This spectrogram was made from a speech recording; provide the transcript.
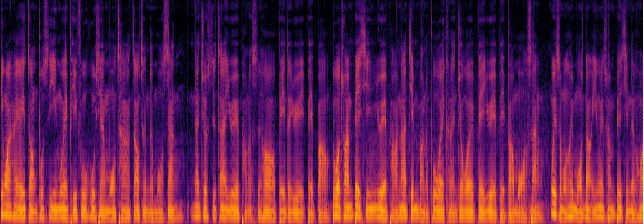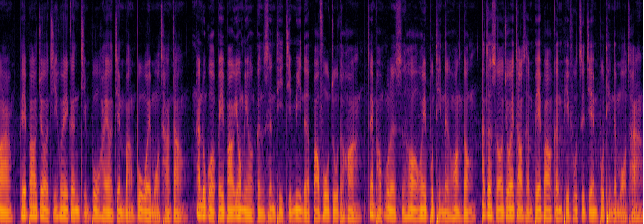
另外还有一种不是因为皮肤互相摩擦造成的磨伤，那就是在越野跑的时候背的越野背包。如果穿背心越野跑，那肩膀的部位可能就会被越野背包磨伤。为什么会磨到？因为穿背心的话，背包就有机会跟颈部还有肩膀部位摩擦到。那如果背包又没有跟身体紧密的包覆住的话，在跑步的时候会不停的晃动，那这时候就会造成背包跟皮肤之间不停的摩擦。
